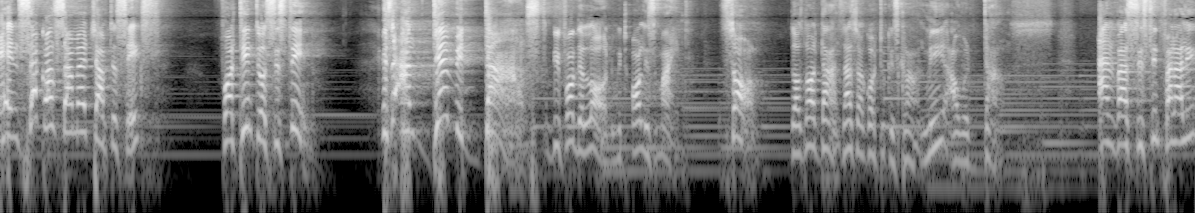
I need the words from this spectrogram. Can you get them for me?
In 2 Samuel chapter 6, 14 to 16, he said, And David danced before the Lord with all his might. Saul does not dance. That's why God took his crown. Me, I will dance. And verse 16, finally,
